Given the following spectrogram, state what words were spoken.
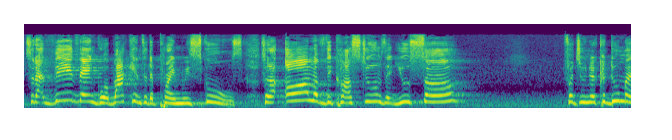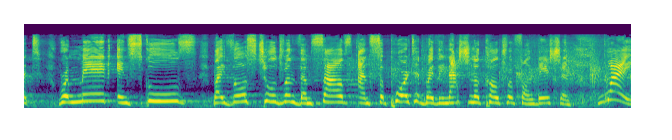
so that they then go back into the primary schools so that all of the costumes that you saw for Junior Kadooment were made in schools by those children themselves and supported by the National Cultural Foundation. Why?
